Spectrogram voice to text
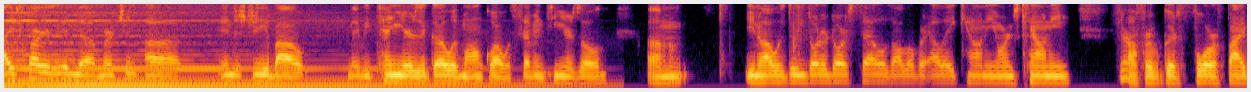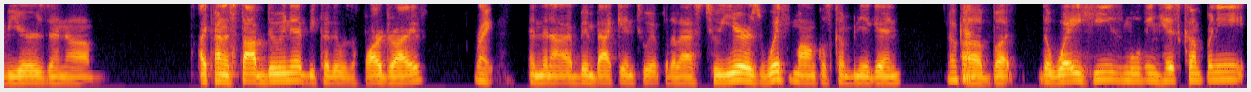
I started in the merchant uh, industry about maybe 10 years ago with my uncle. I was 17 years old. Um, you know, I was doing door to door sales all over LA County, Orange County sure. uh, for a good four or five years. And um, I kind of stopped doing it because it was a far drive. Right. And then I've been back into it for the last two years with my uncle's company again. Okay. Uh, but the way he's moving his company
